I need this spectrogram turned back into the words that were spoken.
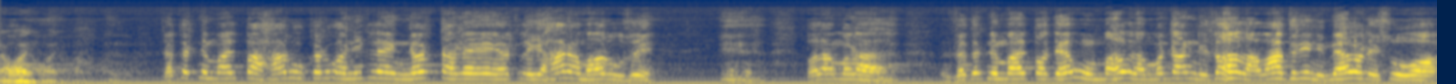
હોય હોય. જગતની માલપા સારું કરવા નીકળ્યા એ નડતા નહીં એટલે હારામાં હારું છે. ભલામણા જગતની માલપા તો હું માલના મંડાણની દહલા વાઘરીની મેલડી શું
